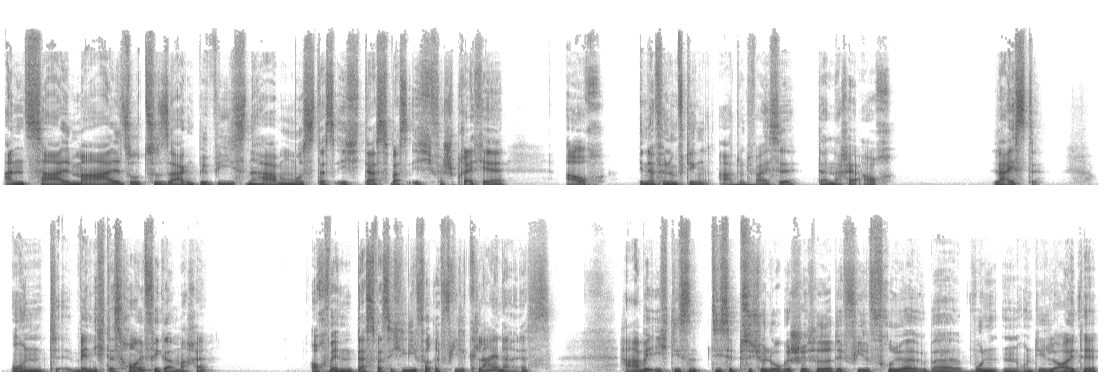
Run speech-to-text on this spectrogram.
Anzahl Mal sozusagen bewiesen haben muss, dass ich das, was ich verspreche, auch in einer vernünftigen Art und Weise dann nachher auch leiste. Und wenn ich das häufiger mache, auch wenn das, was ich liefere, viel kleiner ist, habe ich diesen, diese psychologische Hürde viel früher überwunden und die Leute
